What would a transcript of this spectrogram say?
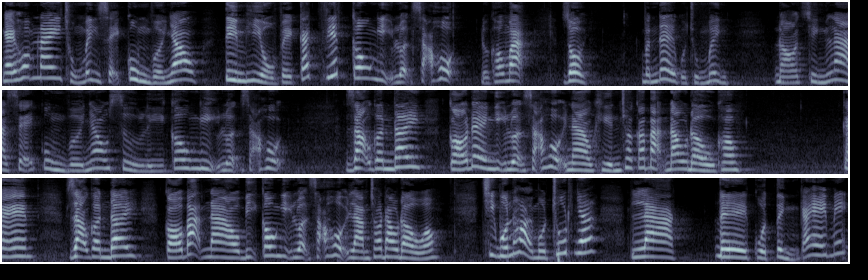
ngày hôm nay chúng mình sẽ cùng với nhau Tìm hiểu về cách viết câu nghị luận xã hội Được không ạ? Rồi, vấn đề của chúng mình Đó chính là sẽ cùng với nhau xử lý câu nghị luận xã hội Dạo gần đây, có đề nghị luận xã hội nào khiến cho các bạn đau đầu không? Các em, dạo gần đây, có bạn nào bị câu nghị luận xã hội làm cho đau đầu không? Chị muốn hỏi một chút nhá là đề của tỉnh các em ấy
